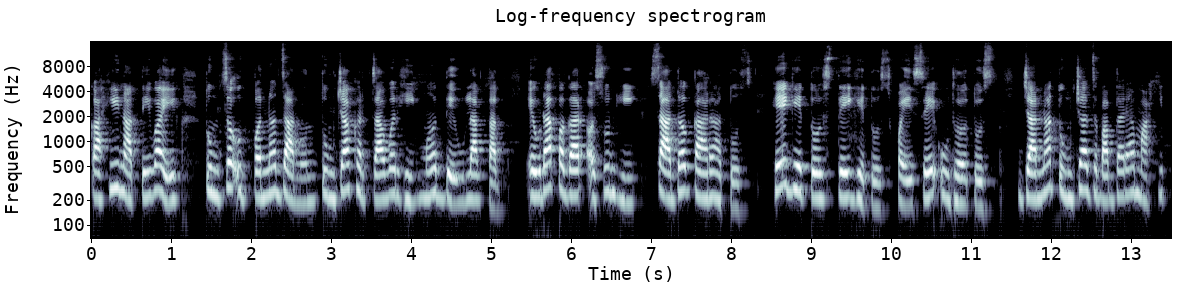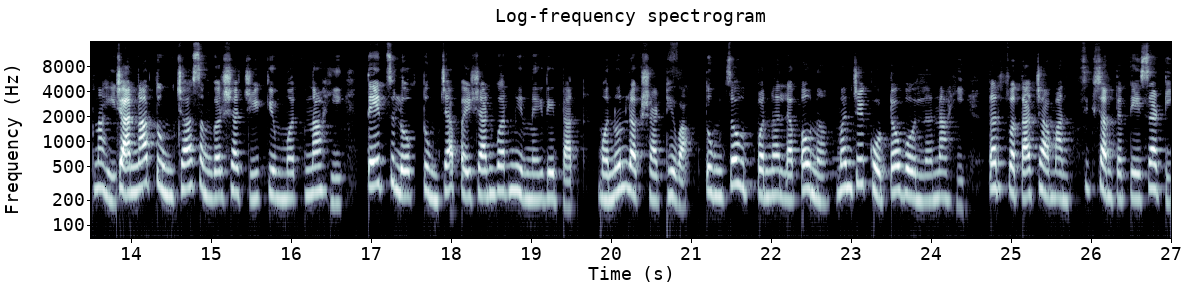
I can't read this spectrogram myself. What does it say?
काही नातेवाईक तुमचं उत्पन्न जाणून तुमच्या खर्चावरही मत देऊ लागतात. एवढा पगार असूनही साधं का राहतोस? हे घेतोस ते घेतोस पैसे उधळतोस ज्यांना तुमच्या जबाबदाऱ्या माहीत नाही ज्यांना तुमच्या संघर्षाची किंमत नाही तेच लोक तुमच्या पैशांवर निर्णय देतात. म्हणून लक्षात ठेवा तुमचं उत्पन्न लपवणं म्हणजे खोटं बोलणं नाही तर स्वतःच्या मानसिक शांततेसाठी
